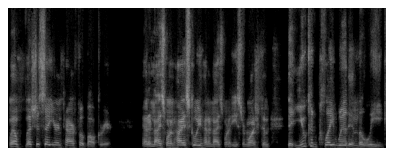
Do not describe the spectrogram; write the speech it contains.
well, let's just say your entire football career, you had a nice one in high school, you had a nice one at Eastern Washington, that you could play with in the league,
